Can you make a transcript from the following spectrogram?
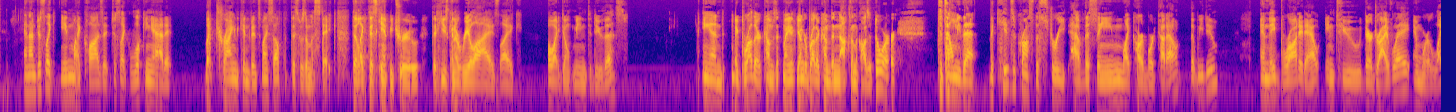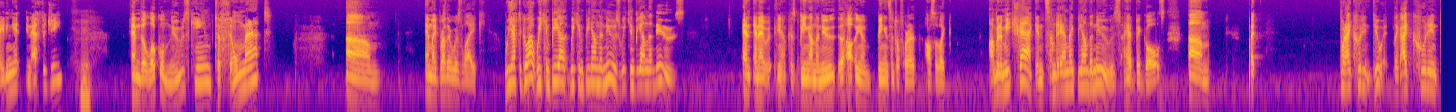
and I'm just like in my closet, just like looking at it, like trying to convince myself that this was a mistake. That like this can't be true. That he's gonna realize like, oh, I don't mean to do this. And my brother comes, my younger brother comes and knocks on the closet door to tell me that the kids across the street have the same like cardboard cutout that we do and they brought it out into their driveway and were lighting it in effigy. And the local news came to film that. Um, and my brother was like, "We have to go out. We can be on. We can be on the news. We can be on the news." And and I, you know, because being on the news, uh, you know, being in Central Florida, also like, I'm gonna meet Shaq, and someday I might be on the news. I had big goals. Um, but but I couldn't do it. Like I couldn't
